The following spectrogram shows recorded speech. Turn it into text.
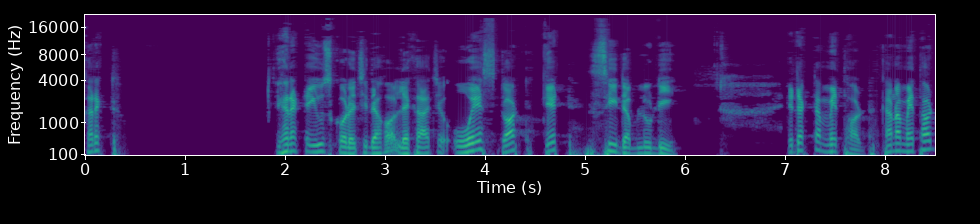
কারেক্ট এখানে একটা ইউজ করেছি, দেখো, লেখা আছে ওএস ডট গেট সিডাব্লিউডি এটা একটা মেথড কেন মেথড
